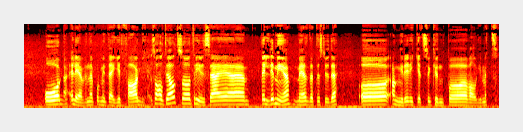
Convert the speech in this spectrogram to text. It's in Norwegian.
og elevene på mitt eget fag. Så alt i alt så trives jeg veldig mye med dette studiet og angrer ikke et sekund på valget mitt.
